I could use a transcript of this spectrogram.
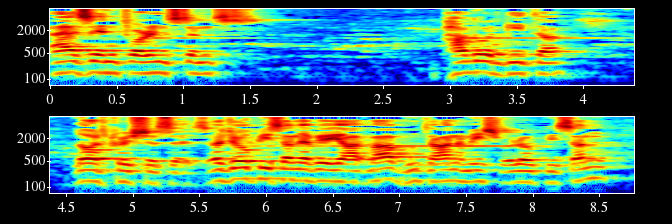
As in, for instance, Bhagavad Gita, Lord Krishna says, Ajopi san avyayatma bhutanam ishvaropi san.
